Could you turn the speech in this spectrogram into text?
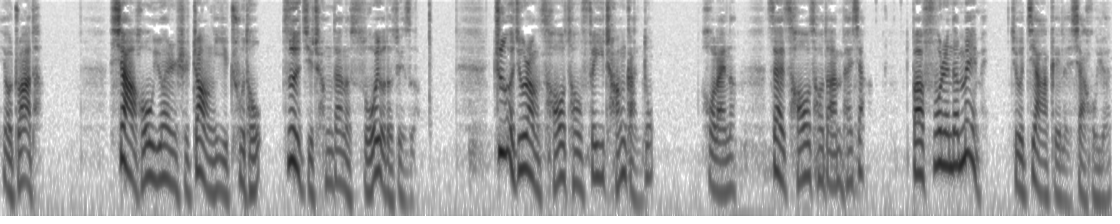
要抓他，夏侯渊是仗义出头，自己承担了所有的罪责，这就让曹操非常感动。后来呢，在曹操的安排下，把夫人的妹妹就嫁给了夏侯渊，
